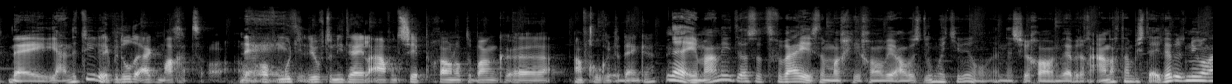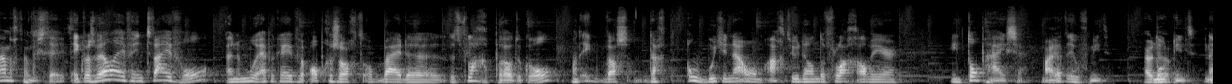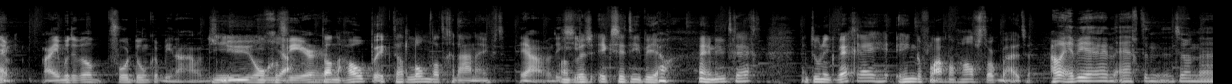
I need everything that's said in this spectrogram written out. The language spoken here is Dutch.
Nee, ja, natuurlijk. Ik bedoelde eigenlijk, mag het? Of, Nee, of moet, je hoeft er niet de hele avond sip gewoon op de bank eh, aan vroeger te denken. Nee, helemaal niet. Als het voorbij is, dan mag je gewoon weer alles doen wat je wil. En als je gewoon, we hebben er aandacht aan besteed. We hebben er nu al aandacht aan besteed. Ik was wel even in twijfel. En dan moet- heb ik even opgezocht op bij de, het vlaggenprotocol. Want ik was, dacht, oh, moet je nou om acht uur dan de vlag alweer in top hijsen? Maar dat hoeft niet. Oh, moet dat- niet. Nee. Maar je moet er wel voor donker binnenhalen. Dus nu ongeveer. Ja, dan hoop ik dat Lom dat gedaan heeft. ja, want ik Want zie... dus, ik zit hier bij jou in Utrecht. En toen ik wegreed, hing de vlag nog halfstok buiten. Oh, heb je een, echt een, zo'n eh,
